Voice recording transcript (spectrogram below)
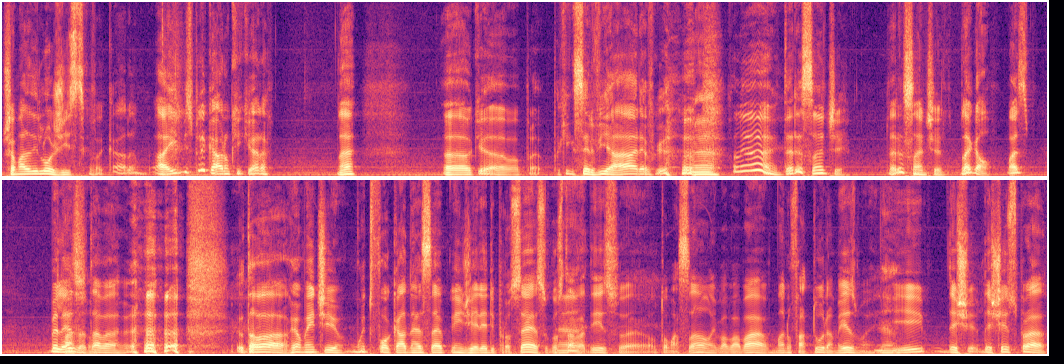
chamada de logística. Falei, caramba. Aí me explicaram o que, que era. Né? Uh, que, uh, para que, que servia a área. É. Falei, ah, interessante. Interessante. Legal. Mas beleza, eu tava, eu estava realmente muito focado nessa época em engenharia de processo, gostava é. disso, é, automação e bababá, manufatura mesmo. É. E deixei, deixei isso para.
